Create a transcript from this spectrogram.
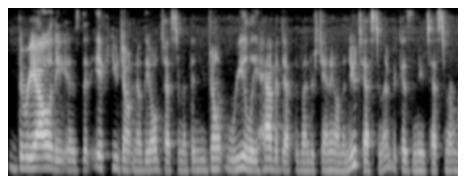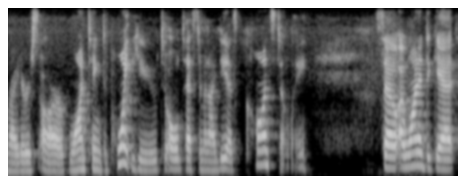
the reality is that if you don't know the Old Testament, then you don't really have a depth of understanding on the New Testament because the New Testament writers are wanting to point you to Old Testament ideas constantly. So I wanted to get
